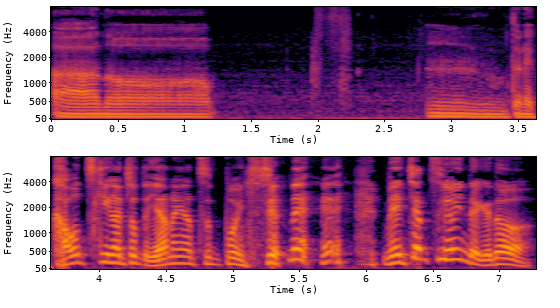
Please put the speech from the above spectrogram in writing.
あのうんとね、顔つきがちょっと嫌なやつっぽいんですよね。めっちゃ強いんだけど、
